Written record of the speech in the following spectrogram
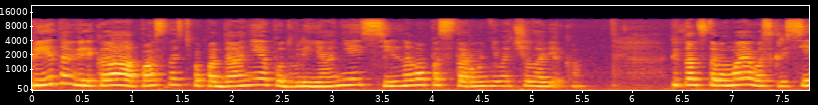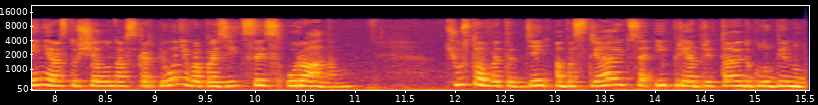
При этом велика опасность попадания под влияние сильного постороннего человека. 15 мая, воскресенье, растущая луна в Скорпионе в оппозиции с Ураном. Чувства в этот день обостряются и приобретают глубину.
